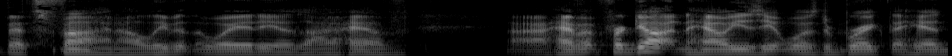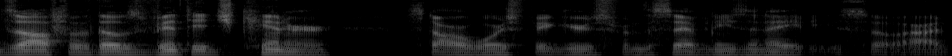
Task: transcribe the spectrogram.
that's fine. I'll leave it the way it is. I have I haven't forgotten how easy it was to break the heads off of those vintage Kenner Star Wars figures from the 70s and 80s. So I'm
